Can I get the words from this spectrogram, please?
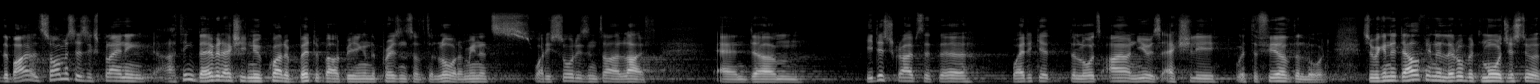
the, Bible, the psalmist is explaining, I think David actually knew quite a bit about being in the presence of the Lord. I mean, it's what he sought his entire life. And um, he describes that the way to get the Lord's eye on you is actually with the fear of the Lord. So we're going to delve in a little bit more just to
